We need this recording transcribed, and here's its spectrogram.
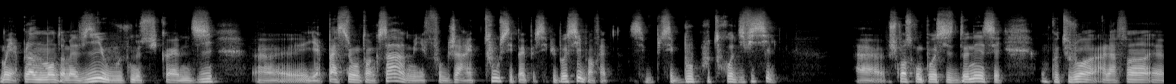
Moi, il y a plein de moments dans ma vie où je me suis quand même dit, euh, il n'y a pas si longtemps que ça, mais il faut que j'arrête tout, c'est plus possible en fait. C'est beaucoup trop difficile. Euh, je pense qu'on peut aussi se donner, c'est, on peut toujours à la fin, euh,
